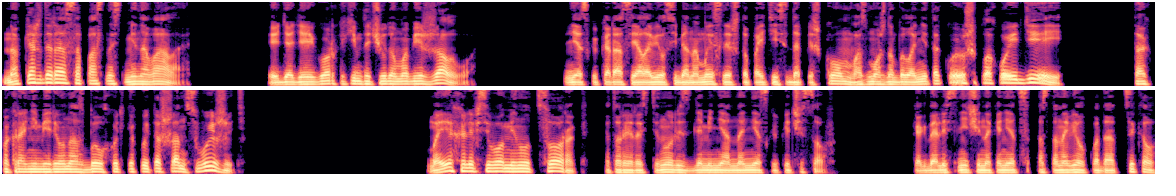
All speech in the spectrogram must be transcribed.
Но каждый раз опасность миновала, и дядя Егор каким-то чудом объезжал его. Несколько раз я ловил себя на мысли, что пойти сюда пешком, возможно, было не такой уж и плохой идеей. Так, по крайней мере, у нас был хоть какой-то шанс выжить. Мы ехали всего минут сорок, которые растянулись для меня на несколько часов. Когда лесничий, наконец, остановил квадроцикл,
